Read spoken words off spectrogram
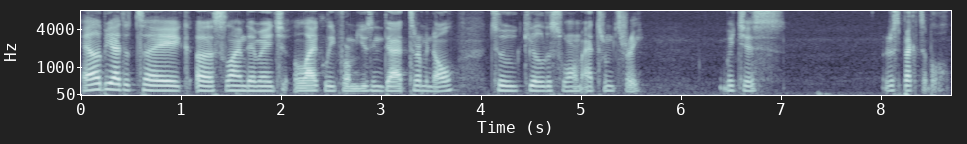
LB had to take a slime damage likely from using that terminal to kill the swarm at room 3, which is respectable.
